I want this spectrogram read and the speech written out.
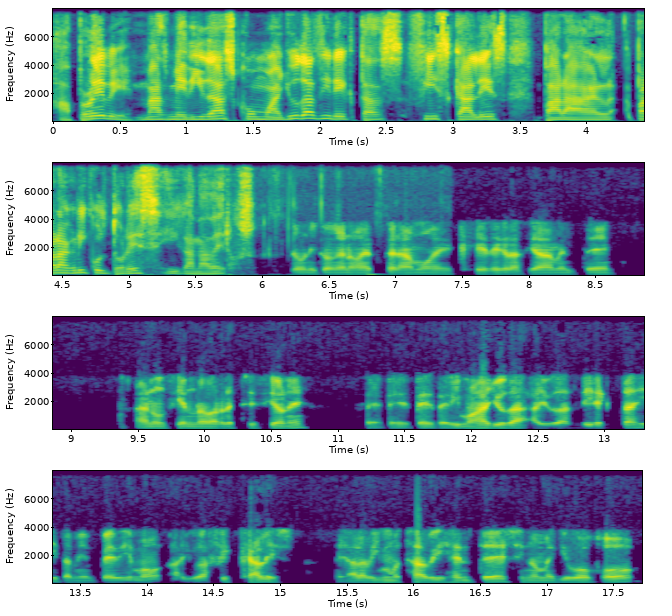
apruebe más medidas como ayudas directas fiscales para, para agricultores y ganaderos. Lo único que nos esperamos es que, desgraciadamente, anuncien nuevas restricciones pedimos ayuda, ayudas directas y también pedimos ayudas fiscales. Ahora mismo está vigente, si no me equivoco,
